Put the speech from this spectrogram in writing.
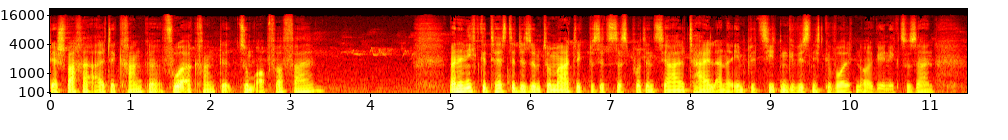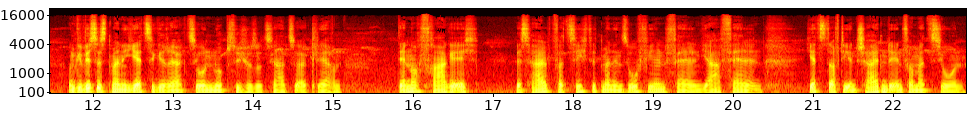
Der schwache, alte, kranke, Vorerkrankte zum Opfer fallen? Meine nicht getestete Symptomatik besitzt das Potenzial, Teil einer impliziten, gewiss nicht gewollten Eugenik zu sein. Und gewiss ist meine jetzige Reaktion nur psychosozial zu erklären. Dennoch frage ich, weshalb verzichtet man in so vielen Fällen, ja Fällen, Jetzt auf die entscheidende Information,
